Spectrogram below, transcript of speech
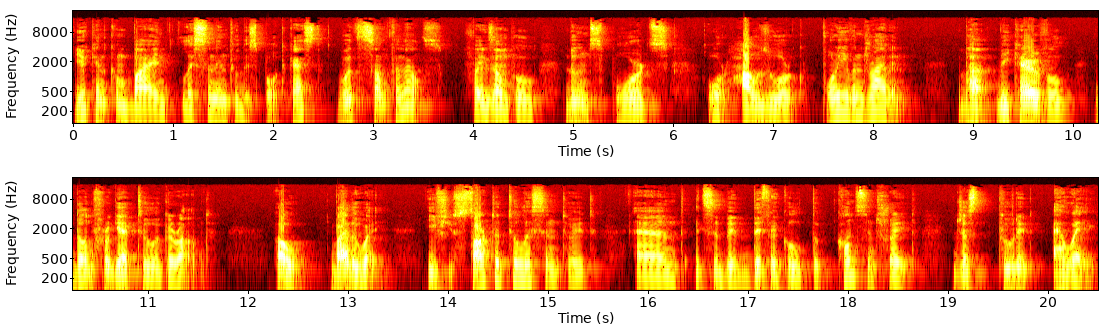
you can combine listening to this podcast with something else. For example, doing sports or housework or even driving. But be careful, don't forget to look around. Oh, by the way, if you started to listen to it and it's a bit difficult to concentrate, just put it away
